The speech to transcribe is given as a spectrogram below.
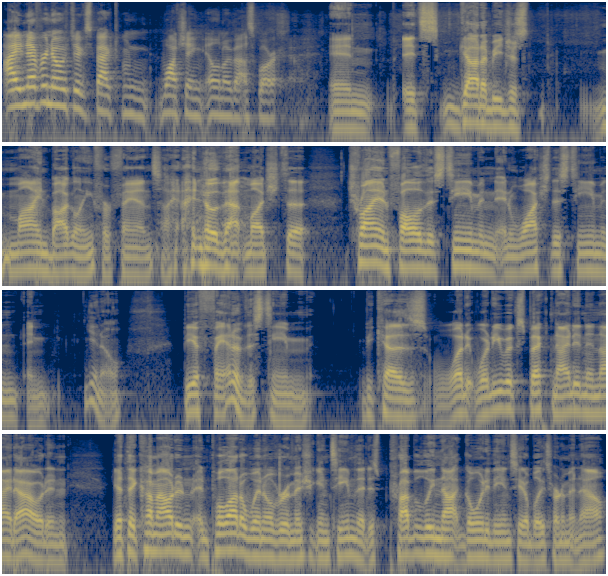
I, I never know what to expect when watching Illinois basketball right now. And it's got to be just mind-boggling for fans. I, I, know that much to try and follow this team and, and watch this team and, and you know be a fan of this team because what what do you expect night in and night out and yet they come out and, and pull out a win over a Michigan team that is probably not going to the NCAA tournament now.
